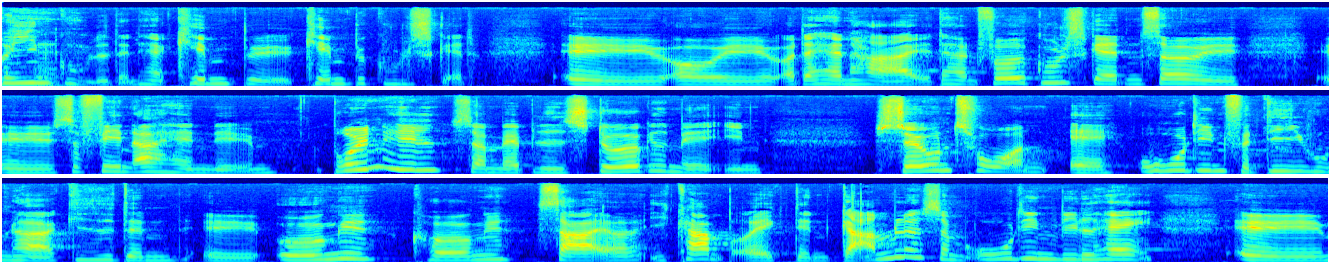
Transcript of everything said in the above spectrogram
ringuldet, den her kæmpe, kæmpe guldskat. Øh, og, øh, og da han har da han fået guldskatten, så, øh, øh, så finder han øh, Brynhild, som er blevet stukket med en søvntorn af Odin, fordi hun har givet den øh, unge konge sejr i kamp, og ikke den gamle, som Odin ville have. Øh,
